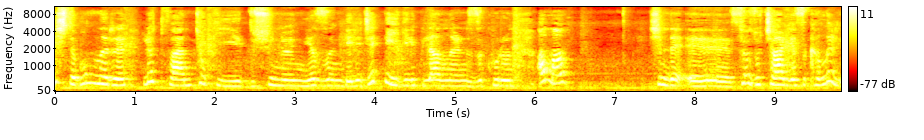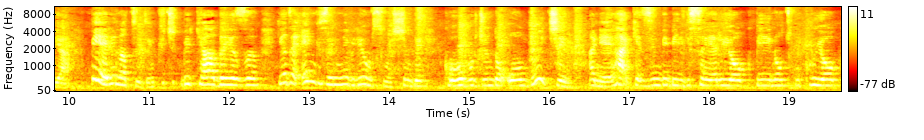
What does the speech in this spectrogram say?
İşte bunları lütfen çok iyi düşünün, yazın, gelecekle ilgili planlarınızı kurun ama Şimdi e, söz uçar yazı kalır ya bir yere not edin. Küçük bir kağıda yazın ya da en güzeli ne biliyor musunuz? Şimdi kova burcunda olduğu için hani herkesin bir bilgisayarı yok, bir notebook'u yok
